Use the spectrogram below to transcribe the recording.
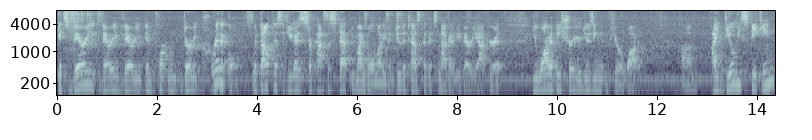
it's very, very, very important, very critical. Without this, if you guys surpass this step, you might as well not even do the test because it's not gonna be very accurate. You wanna be sure you're using pure water. Um, ideally speaking,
